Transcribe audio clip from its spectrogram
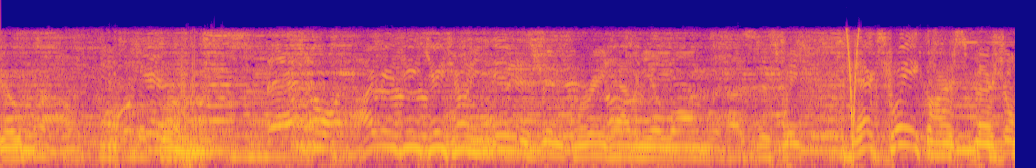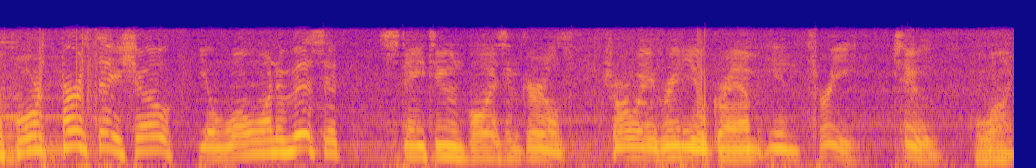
Joe Brown. I'm your DJ Tony. It has been great having you along with us this week. Next week, our special fourth birthday show. You won't want to miss it. Stay tuned, boys and girls. Shortwave Radiogram in three, two, one.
